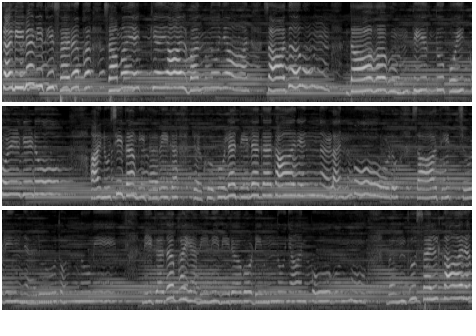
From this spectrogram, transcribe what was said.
സലിലനിധി സരഭ സമയക്കയാൽ വന്നു ഞാൻ. സാധവും ദാഹവും തീർത്തു പൊയ്ക്കൊള്ളിടോ. അനുചിതമിതറിക രഘുകുല കാര്യങ്ങൾ അൻപോടു സാധിച്ചൊഴിഞ്ഞരുതൊന്നുമേ വിഗത ഭയമിനി വിരവൊടിന്നു ഞാൻ പോകുന്നു. ബന്ധു സൽക്കാരം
